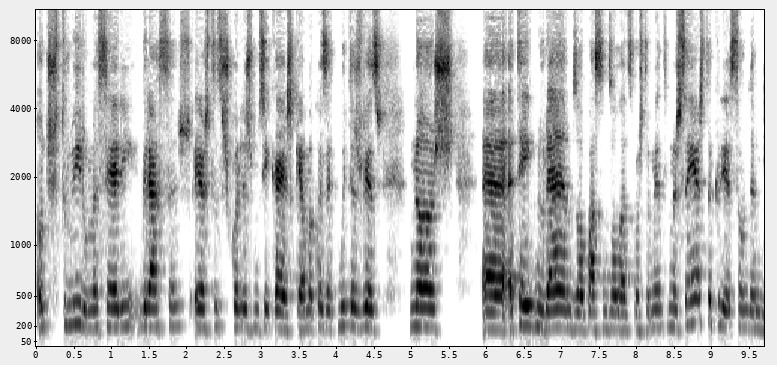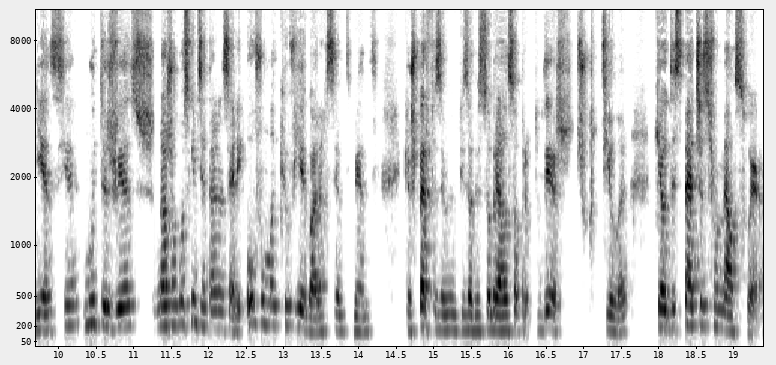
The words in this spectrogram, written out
ou destruir uma série graças a estas escolhas musicais, que é uma coisa que muitas vezes nós até ignoramos ou passamos ao lado supostamente, mas sem esta criação de ambiência, muitas vezes nós não conseguimos entrar na série. Houve uma que eu vi agora recentemente, que eu espero fazer um episódio sobre ela só para poder discuti-la, que é o Dispatches from Elsewhere.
